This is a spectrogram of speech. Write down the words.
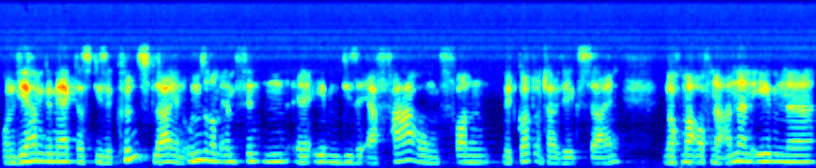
Und wir haben gemerkt, dass diese Künstler in unserem Empfinden äh, eben diese Erfahrung von mit Gott unterwegs sein nochmal auf einer anderen Ebene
